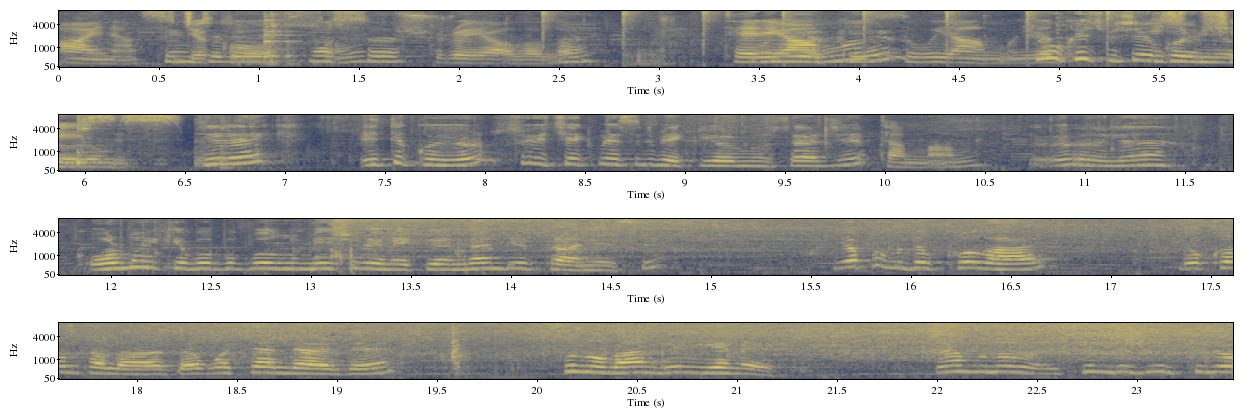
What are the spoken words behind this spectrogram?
aynen sıcak Tencere olsun. nasıl? Şuraya alalım. Tereyağı mı, yakayım. sıvı yağ mı? Da hiçbir şey hiçbir koymuyorum. şeysiz. Direkt eti koyuyorum. Suyu çekmesini bekliyorum Nurselciğim. Tamam. Öyle. Orman kebabı Bolu'nun meşhur yemeklerinden bir tanesi. Yapımı da kolay. Lokantalarda, otellerde sunulan bir yemek. Ben bunu şimdi bir kilo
